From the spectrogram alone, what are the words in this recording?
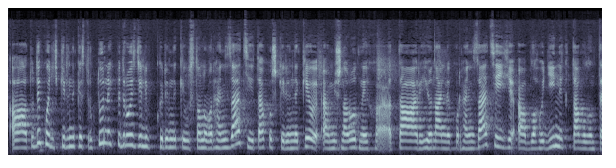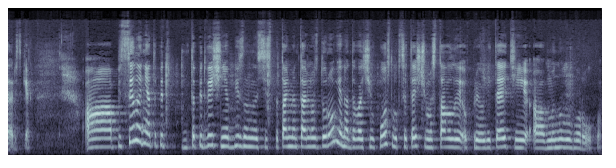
А туди входять керівники структурних підрозділів, керівники установ організацій, також керівники е, міжнародних та регіональних організацій, благодійних та волонтерських. А підсилення та під та підвищення бізнесу з питань ментального здоров'я надавачів послуг це те, що ми ставили в пріоритеті минулого року.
